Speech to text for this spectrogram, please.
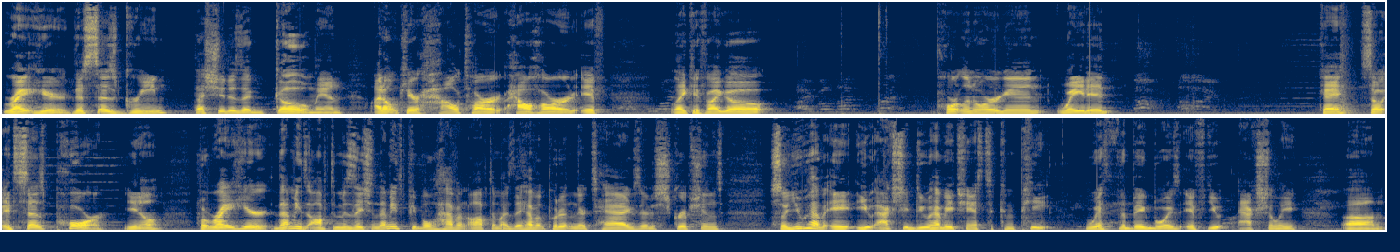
Right here. This says green that shit is a go, man. I don't care how tar how hard if like if I go Portland, Oregon, weighted. Okay? So it says poor, you know. But right here, that means optimization. That means people haven't optimized. They haven't put it in their tags, their descriptions. So you have a you actually do have a chance to compete with the big boys if you actually um,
